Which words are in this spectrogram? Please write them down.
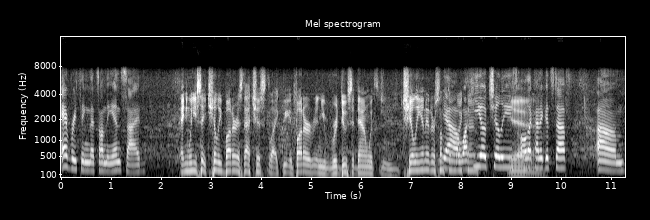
everything that's on the inside. And when you say chili butter, is that just like butter and you reduce it down with chili in it or something yeah, like that? guajillo chilies, all that kind of good stuff. Um,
